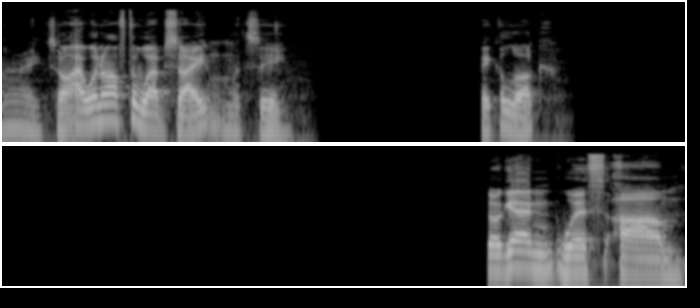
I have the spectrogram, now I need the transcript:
All right, so I went off the website. Let's see. Take a look. So again, with um,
